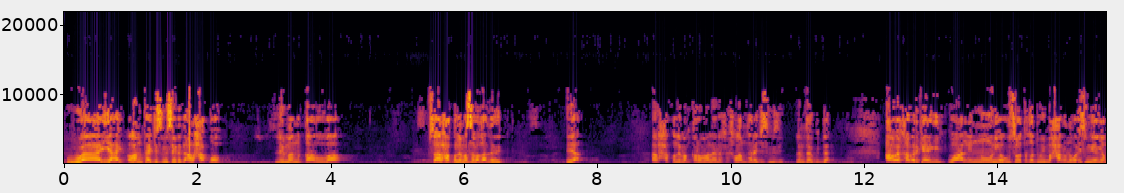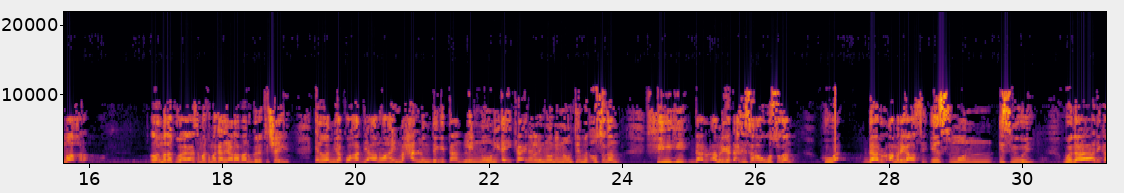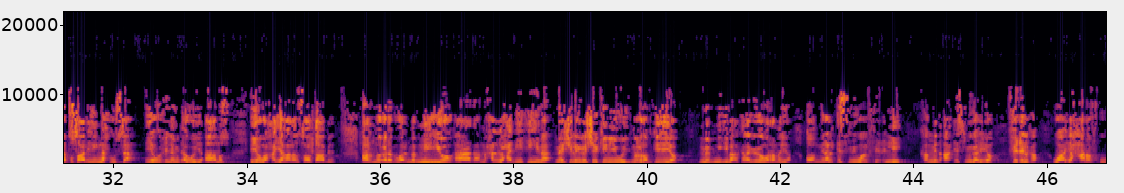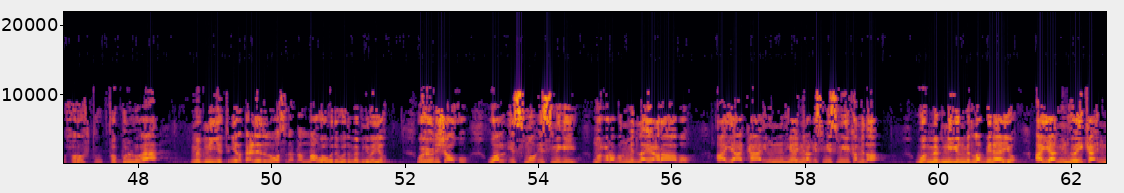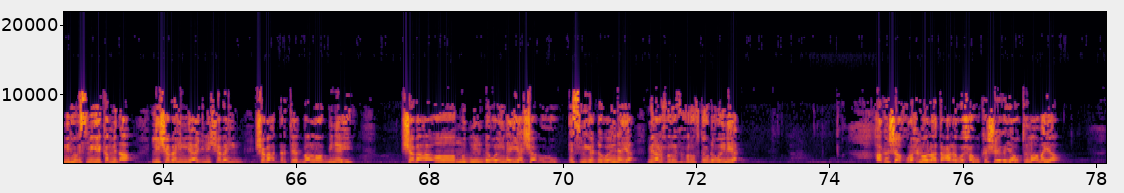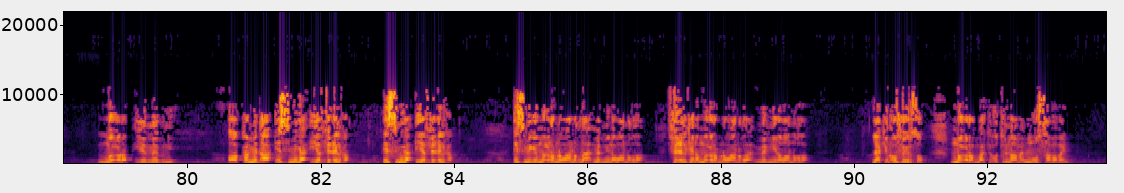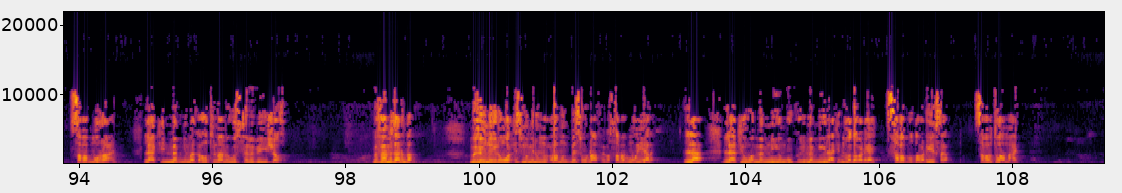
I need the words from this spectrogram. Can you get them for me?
waayahay lamtaa jasmisadhd alxaqu liman qaruba. Mise alxaqu liman sabaqaad leedid? Ya alxaqu liman qaruba lena sheekh lamtana jasmisay lamtaa gudda away khabarkeegii waa linuuni oo uu soo taqadumay maxaluna waa ismigeega muakhara. Laqmada kugu hagaagsa marka markaad icraamaan u garatid shaygii in lam yaku haddii aanu ahayn maxalun degitaan linuuni ay kainan linuuni nuuntii mid u sugan fiihi daalulamriga dhexdiisana ugu sugan huwa daalulamrigaasi ismun ismi wey wadalika tusaalihii naxwu sah iyo wixii la mid aweye aamus iyo waxayahalan soo qaabil. Almucrab wlmabniyu hada maxalu xadiiihima meeshii lagaga sheekeynayo wey mucrabkii iyo mabnigiiba halkan lagaga waramaya oo min alsmi wlficli ka mid ah ismiga iyo ficilka. Waayo xarafku xuruuftu fakuluhaa mabniyatun iyada qaacidadeedu waa sida dhammaan waa wada wada mabniba iyadu. Wuxuu yidhi sheekhu wlsmu ismigii mucrabun mid la icraabo ayaa kaainun minhu min alismi ismigii ka mid ah wa mabniyun mid la bineeyo ayaa minhu ay kaainun minhu ismigii ka mid ah lishabahin liajli shabahin. Shabah darteed baa loo bineeyey shabaha oo mudnin dhowaynaya shabahu ismiga dhowaynaya min alxuruufi xuruufta u dhowaynaya halkan sheekhu raximah llah tacaala waxa uu ka sheegaya u tilmaamaya mucrab iyo mebni oo ka mid ah ismiga iyo ficilka. Ismiga iyo ficilka ismigii mucrabna waa noqdaa mebnina waa noqdaa ficilkiina mucrabna waa noqdaa mebnina waa noqdaa laakiin u fiirso mucrab markii uu tilmaamay muu sababayn. Sabab muu raacin. Laakiin mebni marka uu tilmaamay wuu sababeeyey sheekhu. Ma fahmaysaa inta? Wuxuyna yidhi wal ismu minhu mucrabun bes u dhaafayba. Sabab muu yeelay. La laakin wa mabniyun bu ku yidhi. Mabnigii laakiin muxuu daba dhigay? Sababuu daba dhigay isaga. Sababtu waa maxay?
